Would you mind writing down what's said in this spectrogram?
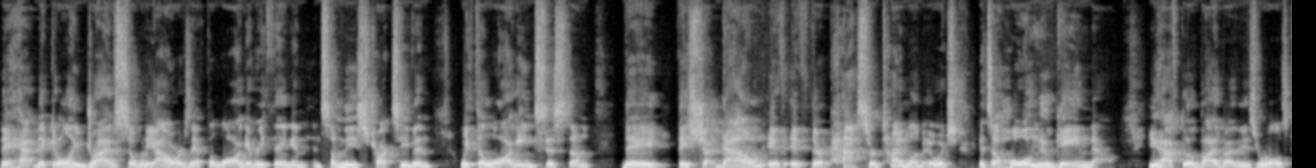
they have they can only drive so many hours. They have to log everything, and, and some of these trucks, even with the logging system, they they shut down if if they're past their time limit, which it's a whole new game now. You have to abide by these rules.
